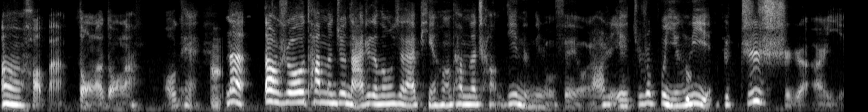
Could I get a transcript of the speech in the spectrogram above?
嗯，好吧，懂了懂了。OK，那到时候他们就拿这个东西来平衡他们的场地的那种费用，然后也就是不盈利，就支持着而已。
